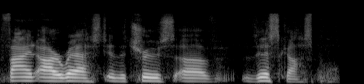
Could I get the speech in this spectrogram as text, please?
find our rest in the truths of this gospel.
